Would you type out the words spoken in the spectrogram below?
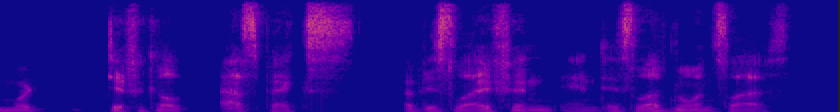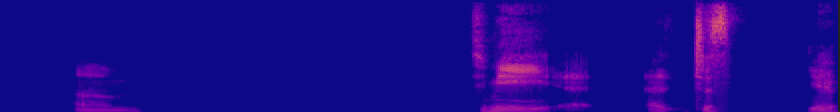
more difficult aspects of his life and and his loved ones' lives. Um, to me, uh, just you know,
